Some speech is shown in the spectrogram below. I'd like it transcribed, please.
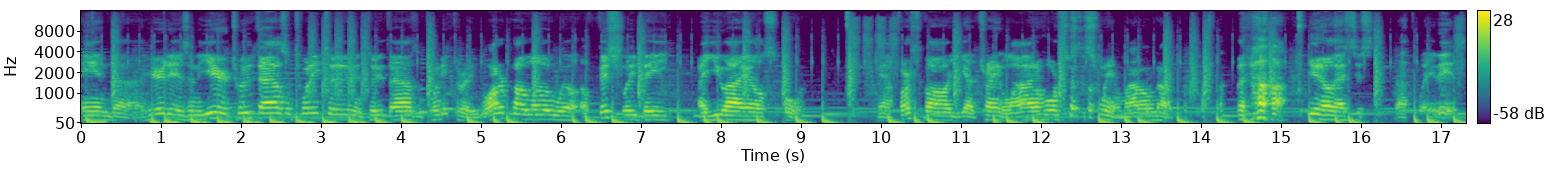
And uh, here it is. In the year 2022 and 2023, water polo will officially be a UIL sport. Now, first of all, you got to train a lot of horses to swim. I don't know. But, you know, that's just not the way it is.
